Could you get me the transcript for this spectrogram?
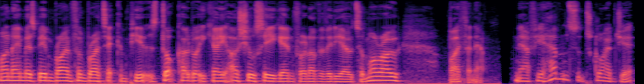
My name has been Brian from briteccomputers.co.uk. I shall see you again for another video tomorrow. Bye for now. Now, if you haven't subscribed yet,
